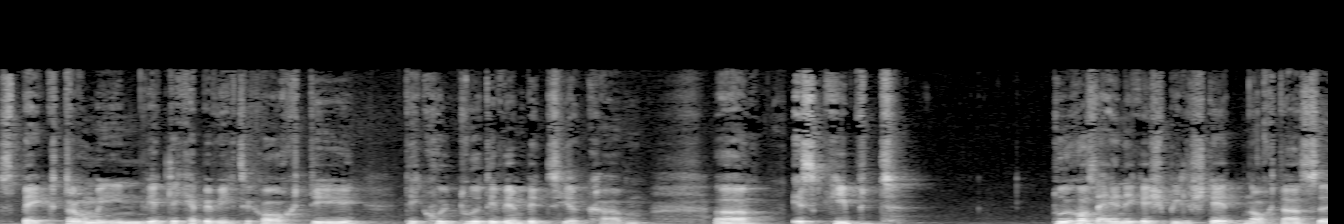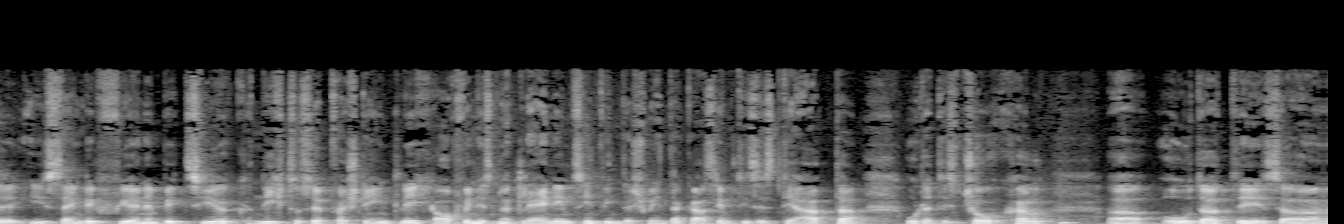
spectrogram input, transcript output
Spektrum in Wirklichkeit bewegt sich auch die, die Kultur, die wir im Bezirk haben. Es gibt durchaus einige Spielstätten. Auch das äh, ist eigentlich für einen Bezirk nicht so selbstverständlich, auch wenn es nur kleine sind, wie in der Schwendergasse eben dieses Theater oder das Tschocherl äh, oder das äh,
